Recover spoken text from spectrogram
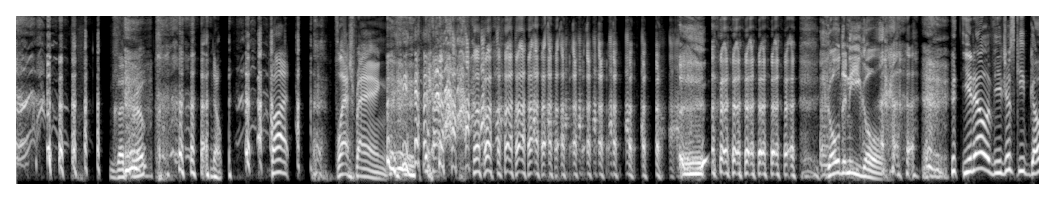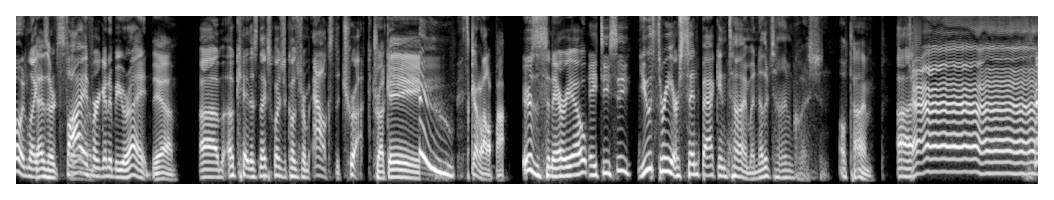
Is that true? No. But Flashbang. Golden Eagle. you know, if you just keep going, like Desert five Storm. are gonna be right. Yeah. Um, okay, this next question comes from Alex the truck. Trucky. It's got a lot of. pop. Here's a scenario. ATC. You three are sent back in time. Another time question. Oh, time. Uh,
